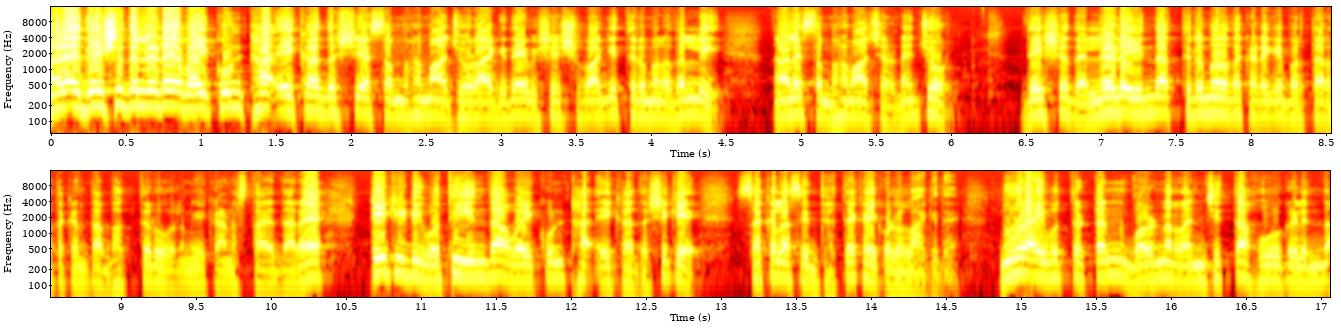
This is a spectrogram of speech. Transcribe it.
ನಾಳೆ ದೇಶದೆಲ್ಲೆಡೆ ವೈಕುಂಠ ಏಕಾದಶಿಯ ಸಂಭ್ರಮ ಜೋರಾಗಿದೆ. ವಿಶೇಷವಾಗಿ ತಿರುಮಲದಲ್ಲಿ ನಾಳೆ ಸಂಭ್ರಮಾಚರಣೆ ಜೋರು. ದೇಶದ ಎಲ್ಲೆಡೆಯಿಂದ ತಿರುಮಲದ ಕಡೆಗೆ ಬರ್ತಾ ಇರತಕ್ಕಂಥ ಭಕ್ತರು ನಮಗೆ ಕಾಣಿಸ್ತಾ ಇದ್ದಾರೆ. ಟಿಟಿಡಿ ವತಿಯಿಂದ ವೈಕುಂಠ ಏಕಾದಶಿಗೆ ಸಕಲ ಸಿದ್ಧತೆ ಕೈಗೊಳ್ಳಲಾಗಿದೆ. ನೂರ ಐವತ್ತು ಟನ್ ವರ್ಣರಂಜಿತ ಹೂವುಗಳಿಂದ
